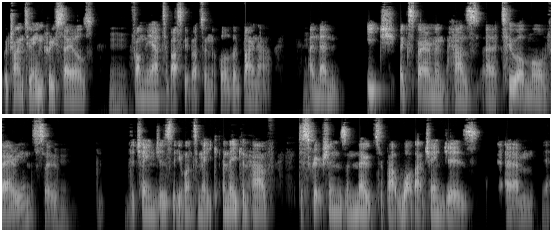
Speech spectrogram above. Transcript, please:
We're trying to increase sales Mhm. from the add to basket button or the buy now. Mhm. And then each experiment has uh, two or more variants. So Mhm. the changes that you want to make, and they can have descriptions and notes about what that change is. Um, Yeah.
